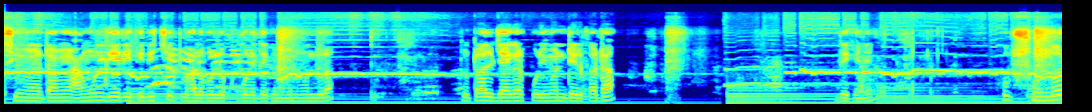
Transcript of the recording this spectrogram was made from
সিমানাটা আমি আঙুল দিয়ে দেখিয়ে দিচ্ছি একটু ভালো করে লক্ষ্য করে দেখে নেবেন বন্ধুরা। টোটাল জায়গার পরিমাণ দেড় কাঠা। দেখে নিন। খুব সুন্দর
